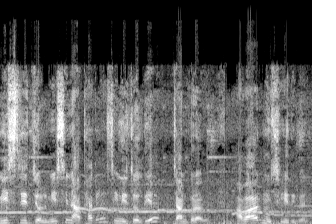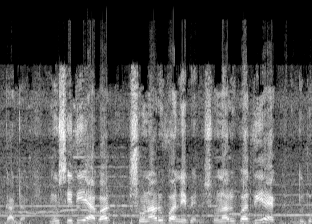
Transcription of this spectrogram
মিষ্টির জল। মিষ্টি না থাকলে চিনির জল দিয়ে চান করাবেন। আবার মুছিয়ে দিবেন গাটা। মুছিয়ে দিয়ে আবার সোনা রূপা নেবেন। সোনা রূপা দিয়ে এক, দুটো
